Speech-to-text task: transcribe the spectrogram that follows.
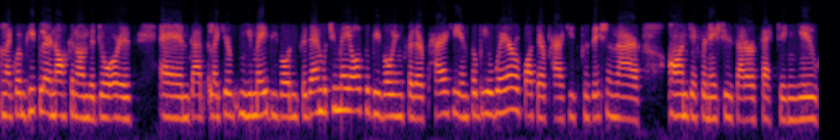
And like when people are knocking on the doors, um, that like you you may be voting for them, but you may also be voting for their party, and so be aware of what their party's positions are on different issues that are affecting you.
